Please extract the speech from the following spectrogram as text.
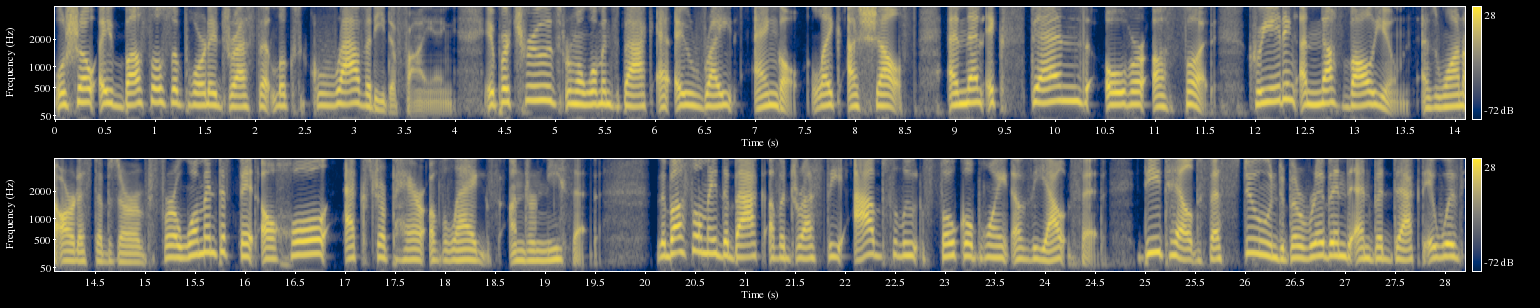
will show a bustle supported dress that looks gravity defying. It protrudes from a woman's back at a right angle, like a shelf, and then extends over a foot, creating enough volume, as one artist observed, for a woman to fit a whole extra pair of legs underneath it. The bustle made the back of a dress the absolute focal point of the outfit. Detailed, festooned, beribboned, and bedecked, it was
